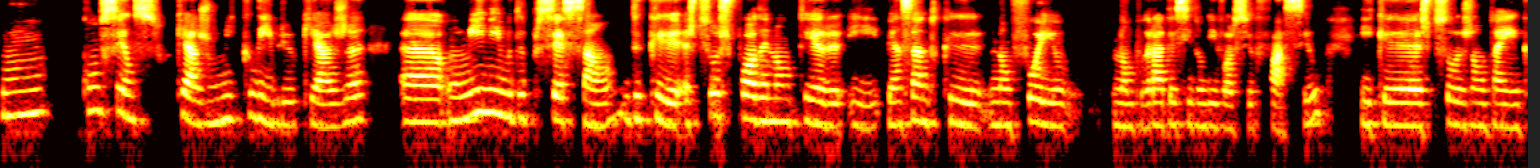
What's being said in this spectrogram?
um consenso, que haja um equilíbrio, que haja uh, um mínimo de percepção de que as pessoas podem não ter, e pensando que não foi não poderá ter sido um divórcio fácil e que as pessoas não têm que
